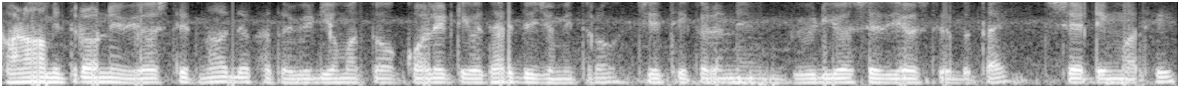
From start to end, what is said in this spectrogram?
ઘણા મિત્રોને વ્યવસ્થિત ન દેખાતો વિડીયોમાં, તો ક્વોલિટી વધારી દેજો મિત્રો, જેથી કરીને વીડિયો છે વ્યવસ્થિત બતાય સેટિંગમાંથી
